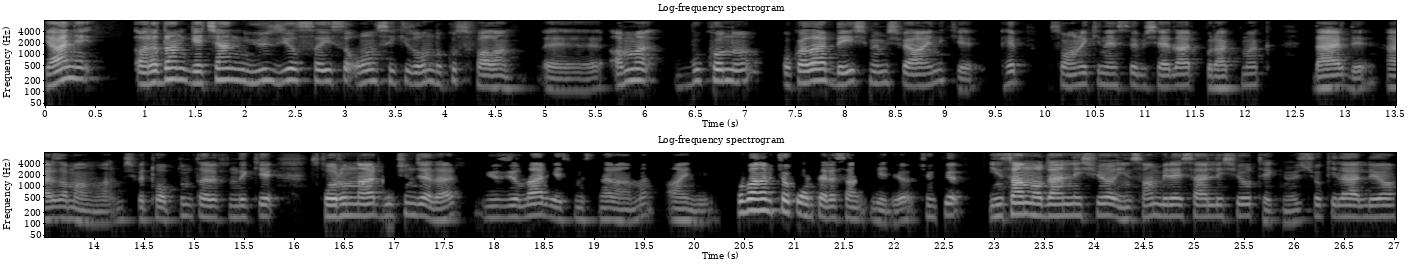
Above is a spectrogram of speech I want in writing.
Yani aradan geçen 100 yıl sayısı 18-19 falan, eee, ama bu konu o kadar değişmemiş ve aynı ki. Hep sonraki nesle bir şeyler bırakmak derdi her zaman varmış ve toplum tarafındaki sorunlar, düşünceler yüzyıllar geçmesine rağmen aynıymış. Bu bana çok enteresan geliyor. Çünkü insan modernleşiyor, insan bireyselleşiyor, teknoloji çok ilerliyor.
